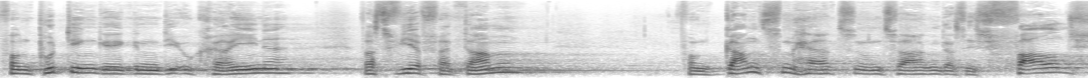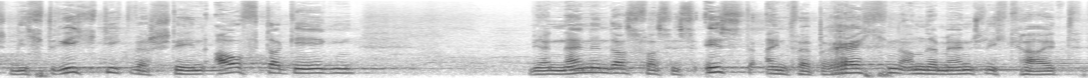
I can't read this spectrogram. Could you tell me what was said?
von Putin gegen die Ukraine, was wir verdammen von ganzem Herzen und sagen, das ist falsch, nicht richtig, wir stehen auf dagegen. Wir nennen das, was es ist, ein Verbrechen an der Menschlichkeit.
